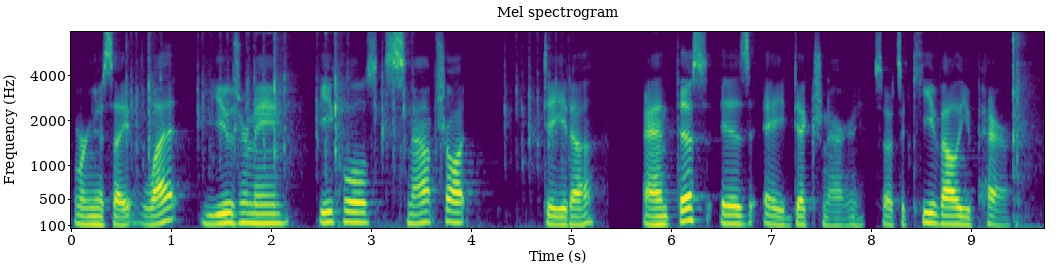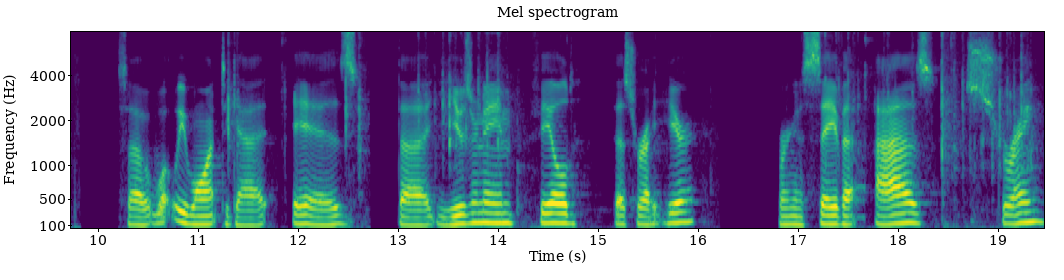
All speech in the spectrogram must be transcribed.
and we're going to say let username equals snapshot data and this is a dictionary so it's a key value pair. So what we want to get is the username field this right here. We're going to save it as string.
